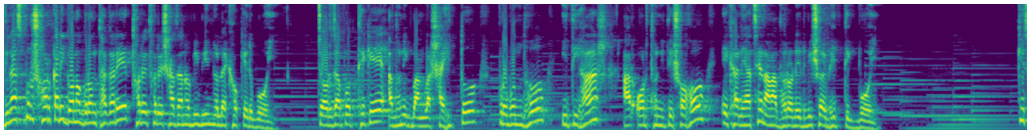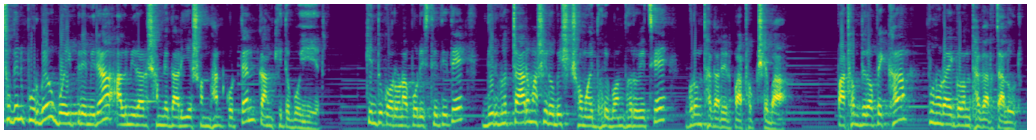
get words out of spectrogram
দিনাজপুর সরকারি গণগ্রন্থাগারে থরে থরে সাজানো বিভিন্ন লেখকের বই। চর্যাপদ থেকে আধুনিক বাংলা সাহিত্য, প্রবন্ধ, ইতিহাস আর অর্থনীতি সহ এখানে আছে নানা ধরনের বিষয়ভিত্তিক বই। কিছুদিন পূর্বেও বই প্রেমীরা আলমিরার সামনে দাঁড়িয়ে সন্ধান করতেন কাঙ্ক্ষিত বইয়ের। কিন্তু করোনা পরিস্থিতিতে দীর্ঘ চার মাসেরও বেশি সময় ধরে বন্ধ রয়েছে গ্রন্থাগারের পাঠক সেবা পাঠকদের অপেক্ষা পুনরায় গ্রন্থাগার চালুর।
